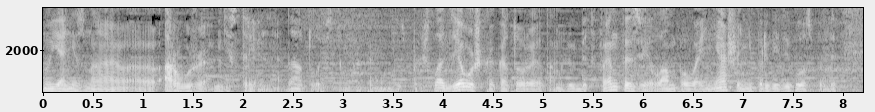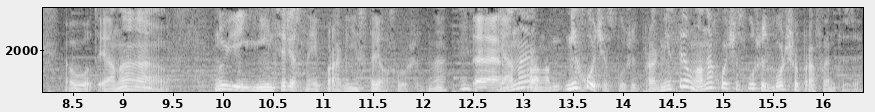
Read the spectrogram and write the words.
ну, я не знаю, э, оружие огнестрельное, да, то есть там какая-нибудь пришла девушка, которая там любит фэнтези, ламповая няша, не приведи господи, вот, и она ну, ей неинтересно ей про огнестрел слушать, да? Да. И она она не хочет слушать про огнестрел, но она хочет слушать больше про фэнтези.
